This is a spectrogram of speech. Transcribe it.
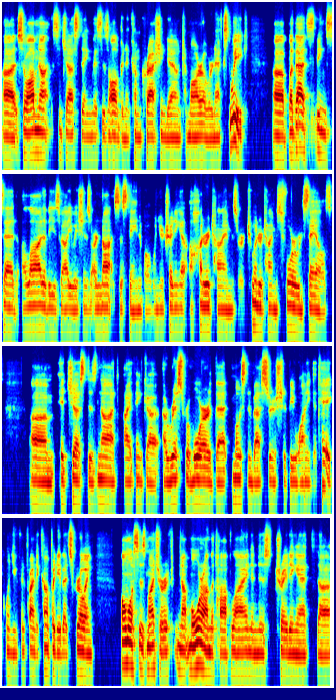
Uh, so I'm not suggesting this is all going to come crashing down tomorrow or next week. Uh, but that's being said, a lot of these valuations are not sustainable when you're trading at 100 times or 200 times forward sales. Um, it just is not, I think, a, a risk reward that most investors should be wanting to take when you can find a company that's growing almost as much or if not more on the top line and is trading at uh,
